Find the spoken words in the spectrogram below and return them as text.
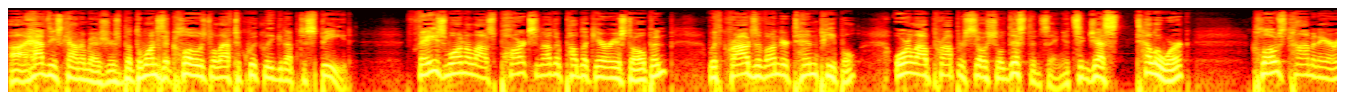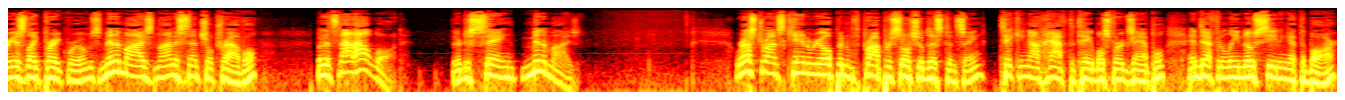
uh, have these countermeasures, but the ones that closed will have to quickly get up to speed. Phase one allows parks and other public areas to open with crowds of under 10 people or allow proper social distancing. It suggests telework, closed common areas like break rooms, minimize non-essential travel, but it's not outlawed. They're just saying minimize it. Restaurants can reopen with proper social distancing, taking out half the tables, for example, and definitely no seating at the bar.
